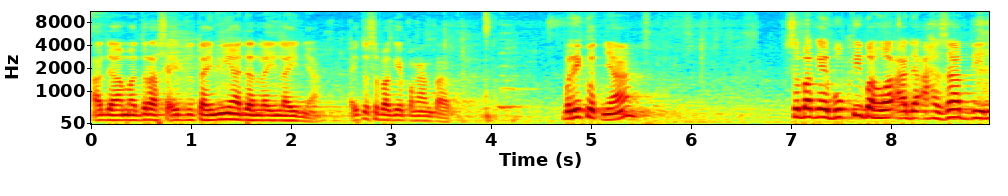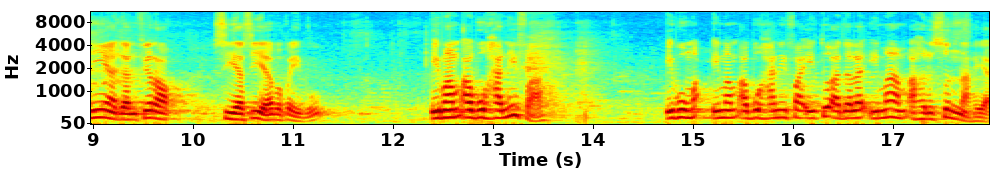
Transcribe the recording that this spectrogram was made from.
ada Madrasah Ibnu Taimiyah dan lain-lainnya. Itu sebagai pengantar. Berikutnya sebagai bukti bahwa ada ahzab diniyah dan firaq sia-sia Bapak Ibu. Imam Abu Hanifah Ibu Imam Abu Hanifah itu adalah imam ahlu sunnah ya,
